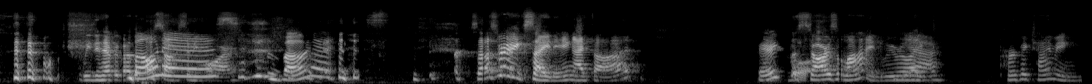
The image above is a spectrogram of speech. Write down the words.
we didn't have to go to the post office anymore. Bonus. So that was very exciting, I thought. Very The stars aligned. We were Yeah. like, perfect timing.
